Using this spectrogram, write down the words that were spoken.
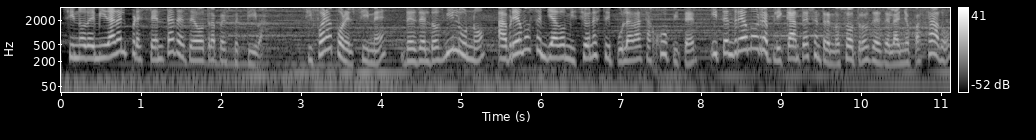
sino de mirar el presente desde otra perspectiva, si fuera por el cine, desde el 2001 habríamos enviado misiones tripuladas a Júpiter y tendríamos replicantes entre nosotros desde el año pasado,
